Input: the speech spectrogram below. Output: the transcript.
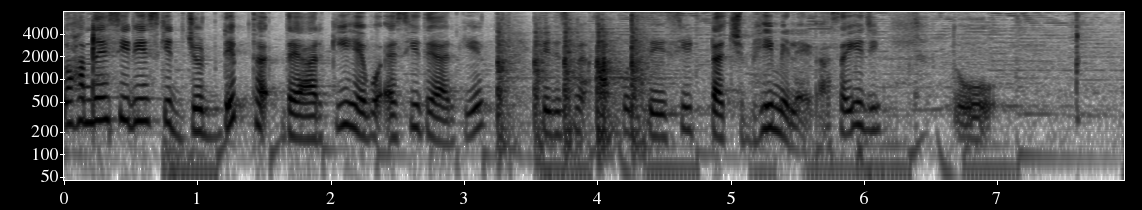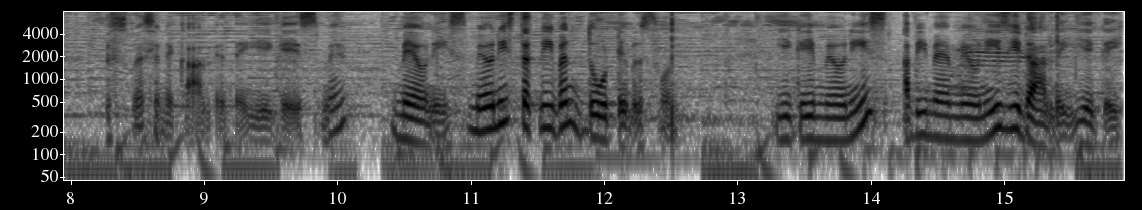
तो हमने इसीलिए इसकी जो डिप तैयार की है, वो ऐसी तैयार की है कि जिसमें आपको देसी टच भी मिलेगा। सही है जी? तो इसमें से निकाल लेते हैं, ये गई इसमें मेयोनीस मेयोनीस तकरीबन दो टेबल स्पून। ये गई मेयोनीस अभी मैं मेयोनीस ही डाल रही ये गई।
